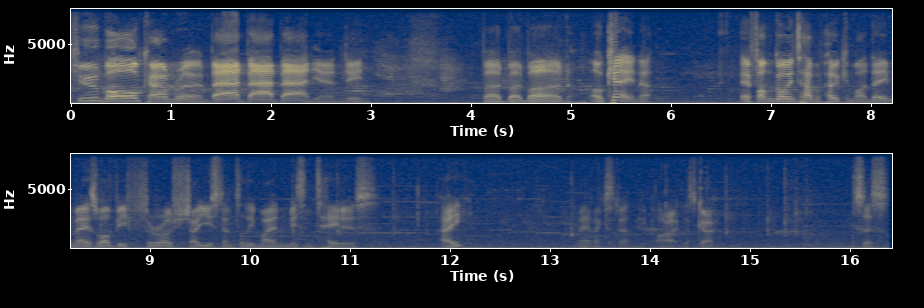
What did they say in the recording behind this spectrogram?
Cue ball Cameron. Bad, bad, bad. Yeah, indeed. Bad, bad, bad. Okay, now, if I'm going to have a Pokemon, they may as well be ferocious. I use them to leave my enemies in taters. Hey? May have accidentally. Let's go. What's this?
